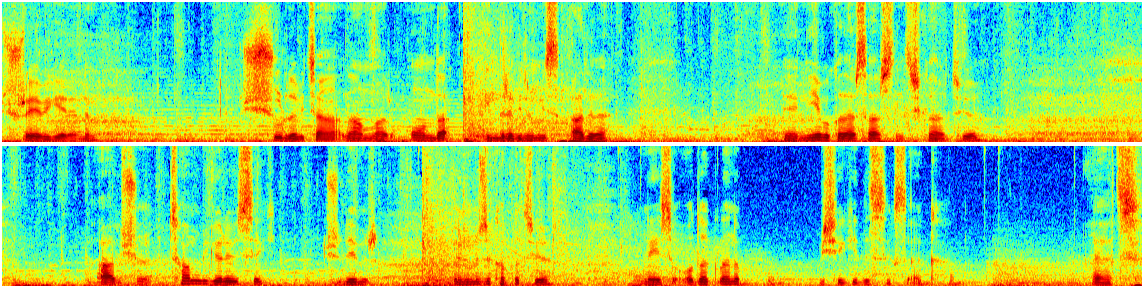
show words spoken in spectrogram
Şuraya bir gelelim. Şurada bir tane adam var. Onu da indirebilir miyiz? Hadi be. E, niye bu kadar sarsıntı çıkartıyor? Abi şunu tam bir görebilsek. Şu demir önümüzü kapatıyor. Neyse odaklanıp bir şekilde sıksak. Evet.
